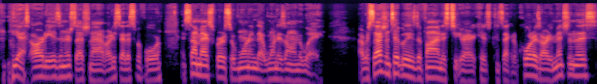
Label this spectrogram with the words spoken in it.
yes already is in recession. I've already said this before, and some experts are warning that one is on the way. A recession typically is defined as two consecutive quarters. I already mentioned this.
